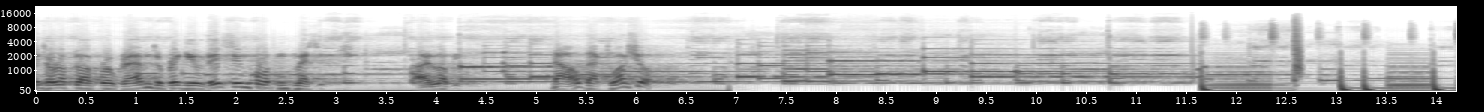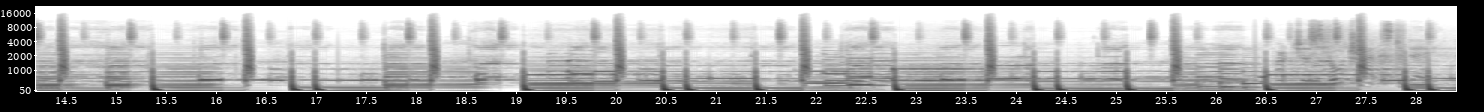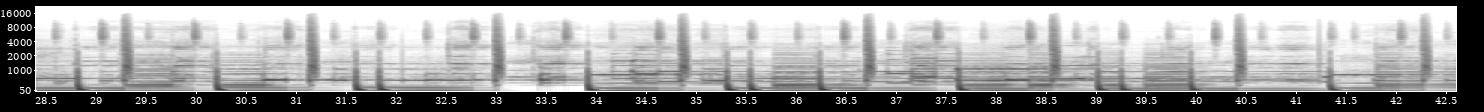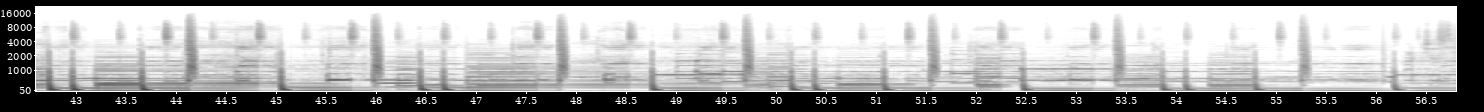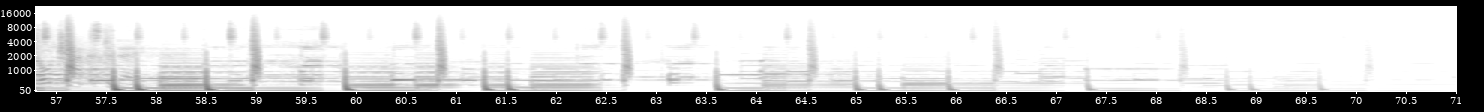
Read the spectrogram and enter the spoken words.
Interrupt our program to bring you this important message. I love you. Now, back to our show.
